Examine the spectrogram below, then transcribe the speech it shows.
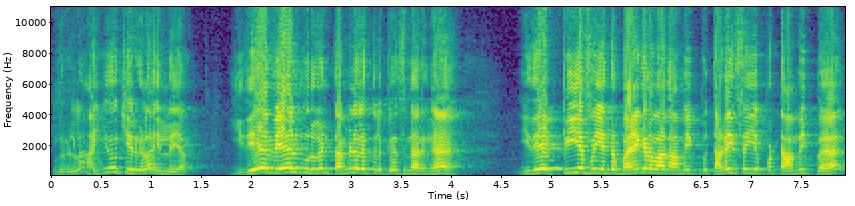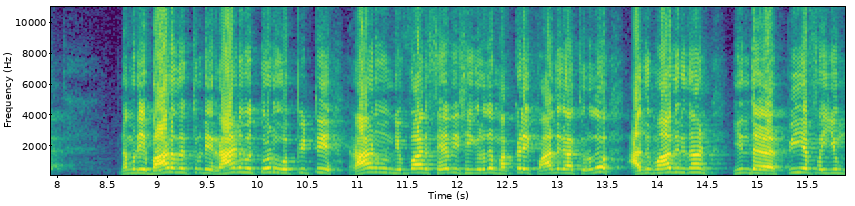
இவர்கள்லாம் அயோக்கியர்களா இல்லையா? இதே வேல்முருகன் தமிழகத்தில் பேசினாருங்க இதே பிஎஃப்ஐ என்ற பயங்கரவாத அமைப்பு தடை செய்யப்பட்ட அமைப்பை நம்முடைய பாரதத்தினுடைய இராணுவத்தோடு ஒப்பிட்டு இராணுவம் எவ்வாறு சேவை செய்கிறதோ மக்களை பாதுகாக்கிறதோ அது மாதிரி தான் இந்த பிஎஃப்ஐயும்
